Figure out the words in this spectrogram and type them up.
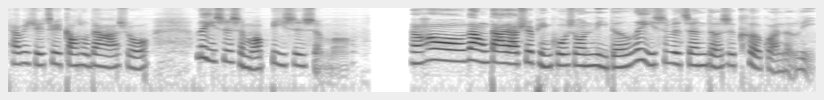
他必须去告诉大家说。利是什么？弊是什么？然后让大家去评估，说你的利是不是真的是客观的利，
